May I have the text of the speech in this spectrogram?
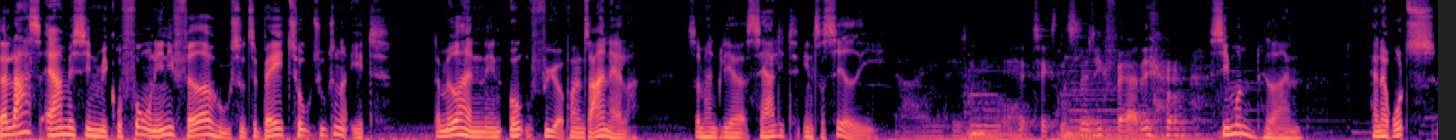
Da Lars er med sin mikrofon inde i faderhuset tilbage i 2001, der møder han en ung fyr på hans egen alder, som han bliver særligt interesseret i det er sådan, ja, teksten er slet ikke færdig. Simon hedder han. Han er Ruts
